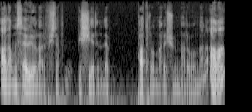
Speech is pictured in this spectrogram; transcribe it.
Adamı seviyorlar işte iş yerinde patronları şunları bunları ama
